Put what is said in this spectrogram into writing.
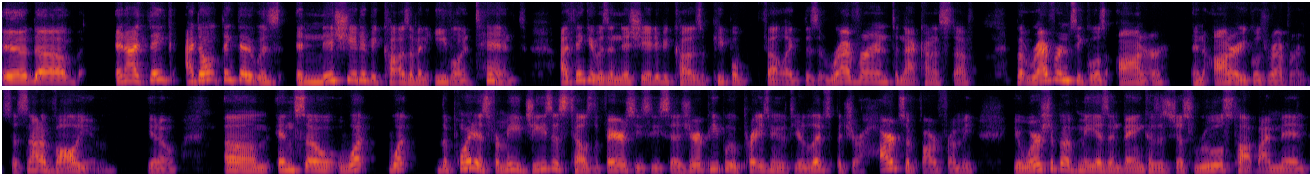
And um, and I think I don't think that it was initiated because of an evil intent. I think it was initiated because people felt like this reverent and that kind of stuff. But reverence equals honor, and honor equals reverence. It's not a volume, you know. Um, and so what what the point is for me, Jesus tells the Pharisees, he says, You're a people who praise me with your lips, but your hearts are far from me. Your worship of me is in vain because it's just rules taught by men.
